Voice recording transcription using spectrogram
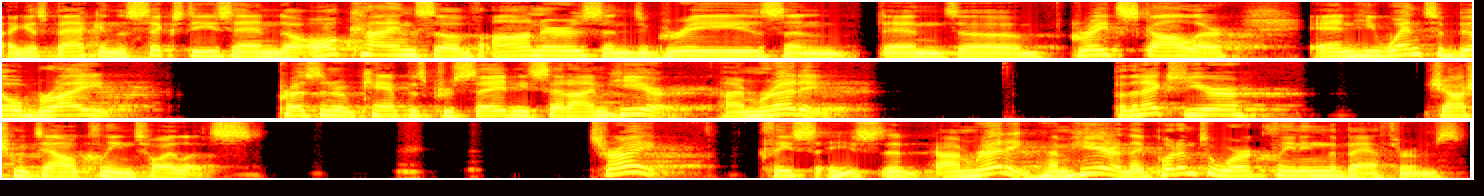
I guess back in the 60s, and uh, all kinds of honors and degrees and, and uh, great scholar. And he went to Bill Bright president of Campus Crusade, and he said, I'm here. I'm ready. For the next year, Josh McDowell cleaned toilets. That's right. He said, I'm ready. I'm here. And they put him to work cleaning the bathrooms.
